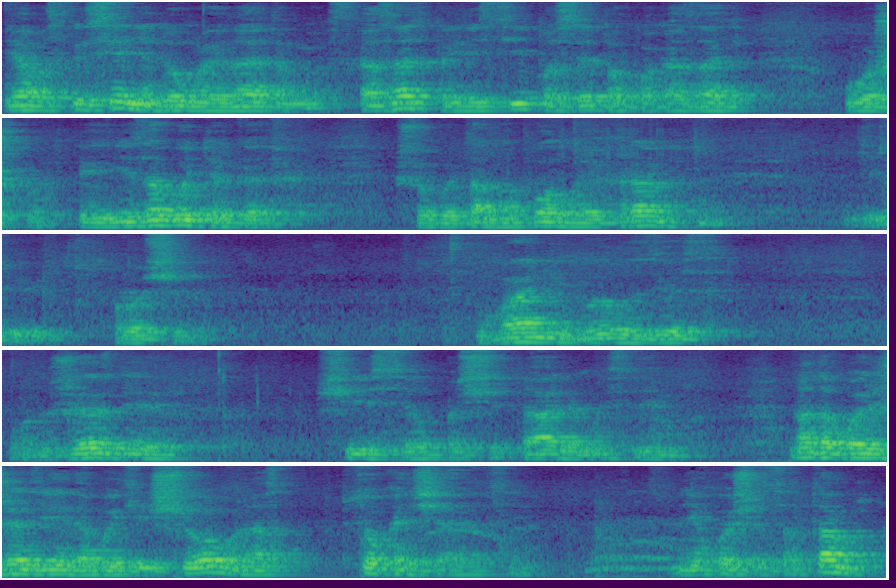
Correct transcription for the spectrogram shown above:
Я в воскресенье думаю на этом сказать, принести, после этого показать кошку. Ты не забудь только, чтобы там на полный экран и прочее. Ваня был здесь. Он жерди чистил, посчитали мы с ним. Надо будет жердей добыть еще, у нас все кончается. Мне хочется там,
